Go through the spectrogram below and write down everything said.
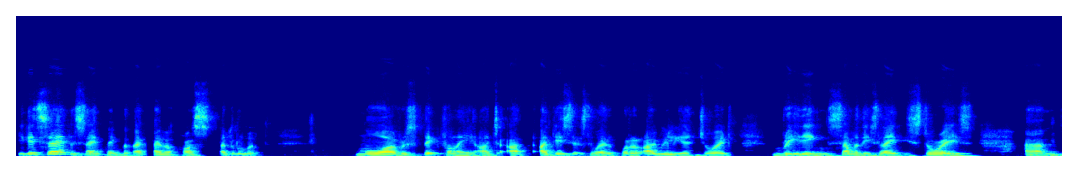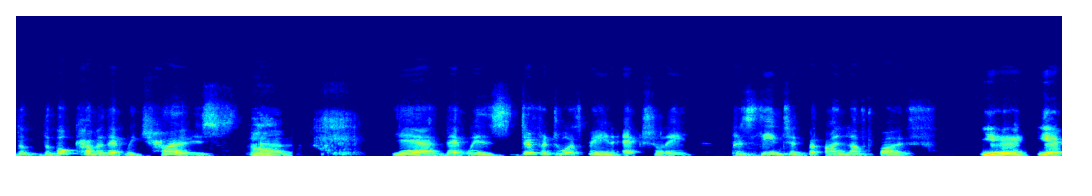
you could say the same thing, but they came across a little bit more respectfully. I, I, I guess that's the way to put it. I really enjoyed reading some of these ladies' stories um, the, the book cover that we chose, oh. um, yeah, that was different to what's been actually presented, but I loved both. Yeah, yeah.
